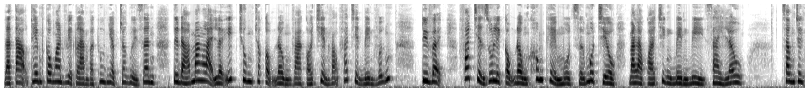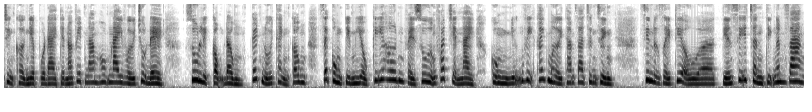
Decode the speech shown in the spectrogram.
là tạo thêm công an việc làm và thu nhập cho người dân, từ đó mang lại lợi ích chung cho cộng đồng và có triển vọng phát triển bền vững. Tuy vậy, phát triển du lịch cộng đồng không thể một sớm một chiều mà là quá trình bền bỉ dài lâu. Trong chương trình khởi nghiệp của Đài Tiếng Nói Việt Nam hôm nay với chủ đề Du lịch cộng đồng kết nối thành công sẽ cùng tìm hiểu kỹ hơn về xu hướng phát triển này cùng những vị khách mời tham gia chương trình. Xin được giới thiệu uh, tiến sĩ Trần Thị Ngân Giang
